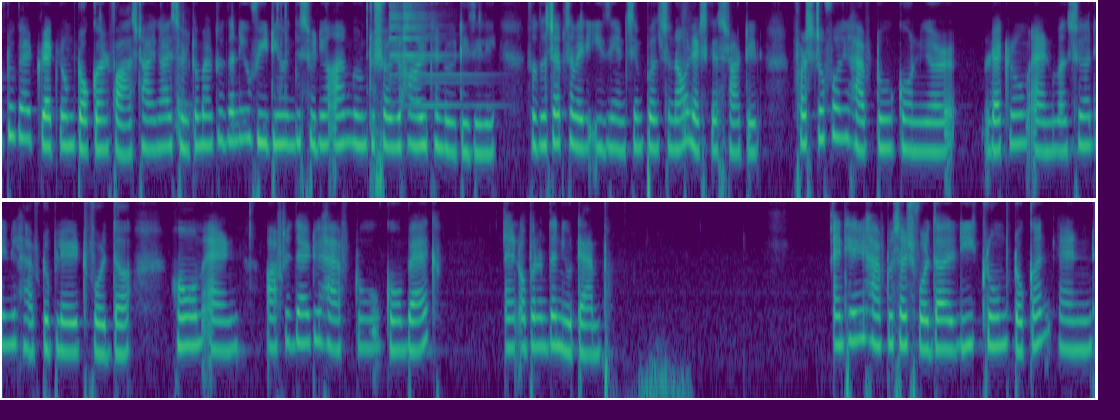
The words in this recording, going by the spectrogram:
to get rec room token fast. Hi guys welcome back to the new video. In this video i'm going to show you how you can do it easily. So the steps are very easy and simple. So now let's get started. First of all you have to go your rec room and once you are in you have to play it for the home. And after that you have to go back and open up the new tab. And here you have to search for the rec room token and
